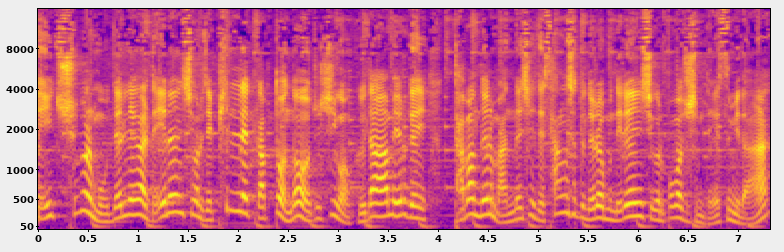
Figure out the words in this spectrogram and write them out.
이 축을 모델링할 때 이런 식으로 이제 필레 값도 넣어주시고 그 다음에 이렇게 답안들을 만드실 때 상세도 여러분들 이런 식으로 뽑아주시면 되겠습니다.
